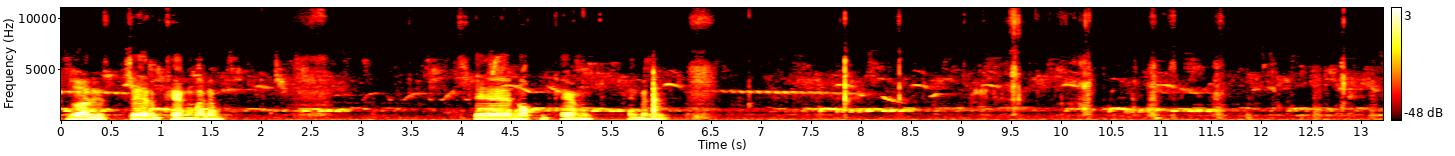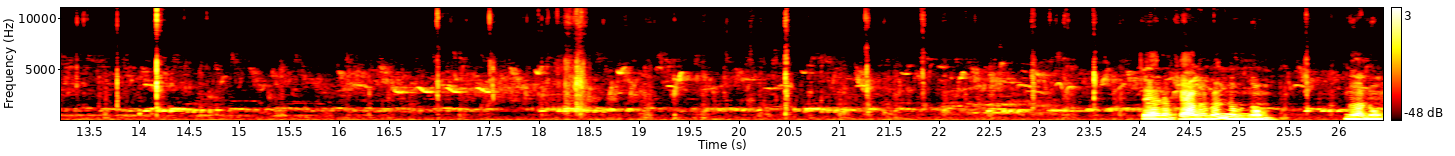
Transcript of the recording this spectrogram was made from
เกลือเนี่ยแช่น้ำแข็งมาน้ำแช่นอกน้ำแข็งให้มัน ช่น้ำแข็งให้มันนุ่มๆ เนื้อนุ่ม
